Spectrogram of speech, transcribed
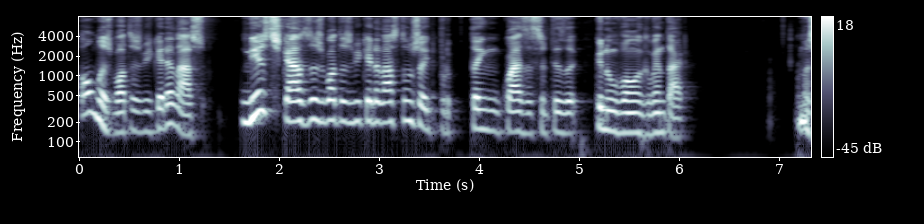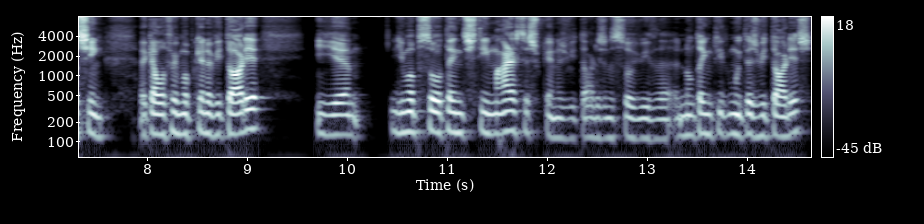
ou umas botas de biqueira de aço. Nestes casos, as botas de biqueira de aço dão jeito, porque tenho quase a certeza que não vão arrebentar. Mas sim, aquela foi uma pequena vitória e... Uh, e uma pessoa tem de estimar estas pequenas vitórias na sua vida. Não tenho tido muitas vitórias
